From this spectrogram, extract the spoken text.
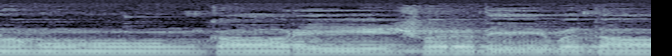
नमोङ्कारेश्वरदेवता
